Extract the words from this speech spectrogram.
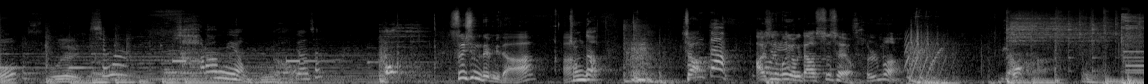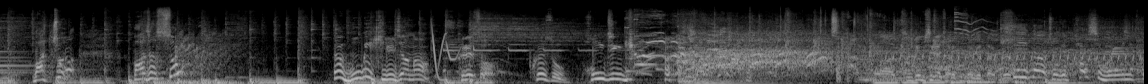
어? 뭐야 이게? 치마 사람이야 뭐야? 여자? 쓰시면 됩니다. 아, 정답. 자, 정답. 아시는 분 여기 나와 쓰세요. 설마. 맞죠? 맞았어? 야, 목이 길잖아. 그래서 그래서 홍진경. 참, 아, 진경 씨가 저렇게 생겼다고요? 키가 저게 85니까.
